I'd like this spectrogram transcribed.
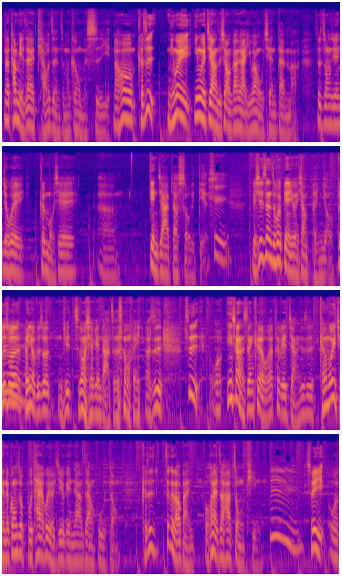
那他们也在调整怎么跟我们适应。然后，可是你会因为这样子，像我刚刚讲一万五千单嘛，这中间就会跟某些呃店家比较熟一点。是。有些甚至会变得有点像朋友，不是说朋友，不是说你去吃东西给你打折这种朋友，是是我印象很深刻。我要特别讲，就是可能我以前的工作不太会有机会跟人家这样互动。可是这个老板，我后来知道他重听，嗯，所以我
